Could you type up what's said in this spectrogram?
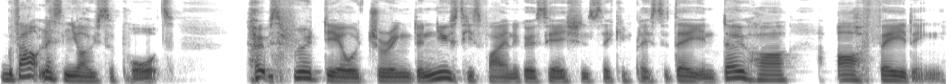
Without Netanyahu's support, hopes for a deal during the new ceasefire negotiations taking place today in Doha are fading,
